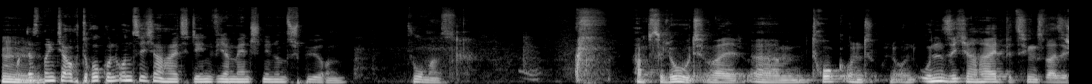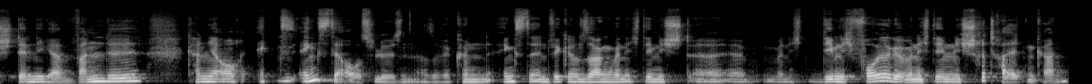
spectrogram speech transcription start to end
Mhm. Und das hm. bringt ja auch Druck und Unsicherheit, den wir Menschen in uns spüren. Thomas. Absolut, weil ähm, Druck und, und, und Unsicherheit beziehungsweise ständiger Wandel kann ja auch Ängste auslösen. Also wir können Ängste entwickeln und sagen, wenn ich dem nicht, äh, wenn ich dem nicht folge, wenn ich dem nicht Schritt halten kann,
